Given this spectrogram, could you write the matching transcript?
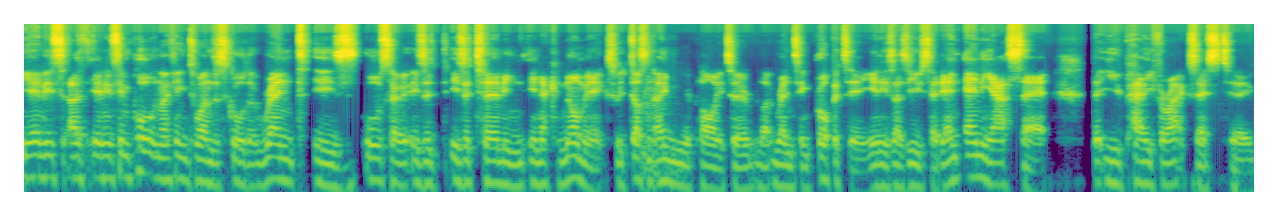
Yeah, and it's and it's important, I think, to underscore that rent is also is a is a term in, in economics which doesn't only apply to like renting property. It is, as you said, any asset that you pay for access to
